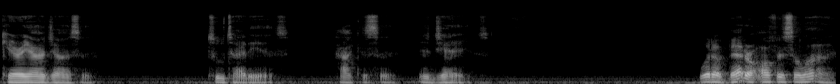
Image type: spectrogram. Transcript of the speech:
Kerryon Johnson, two tight ends, Hockenson and James. With a better offensive line.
